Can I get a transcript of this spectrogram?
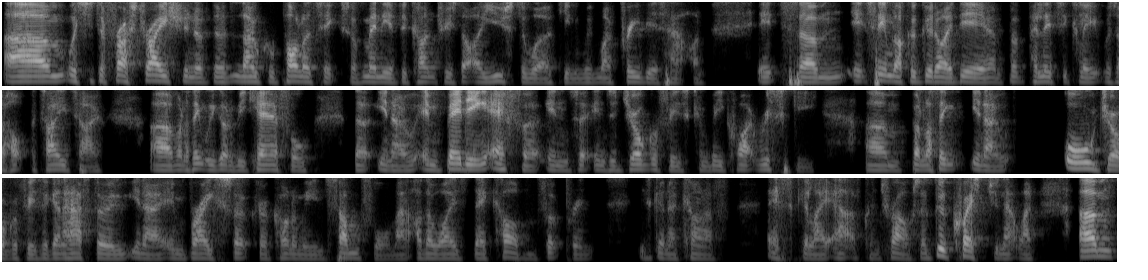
um, which is the frustration of the local politics of many of the countries that I used to work in with my previous hat on. It's um, it seemed like a good idea, but politically it was a hot potato. Um, and I think we've got to be careful that you know embedding effort into into geographies can be quite risky. Um, but I think you know all geographies are going to have to you know embrace circular economy in some format, otherwise their carbon footprint is going to kind of escalate out of control. So good question that one. Um,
